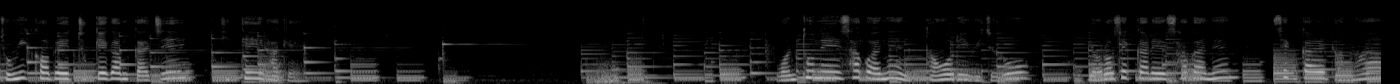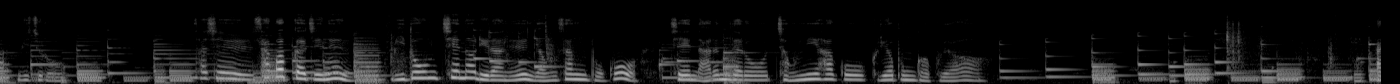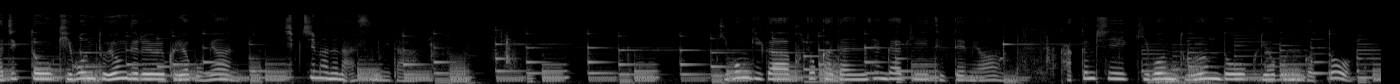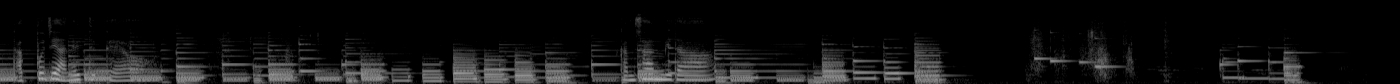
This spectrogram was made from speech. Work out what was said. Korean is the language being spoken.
종이컵의 두께감까지 디테일하게. 원톤의 사과는 덩어리 위주로 여러 색깔의 사과는 색깔 변화 위주로 사실 사과까지는 미도움 채널이라는 영상 보고 제 나름대로 정리하고 그려본 거고요. 아직도 기본 도형들을 그려보면 쉽지만은 않습니다. 기본기가 부족하다는 생각이 들 때면 가끔씩 기본 도형도 그려보는 것도 나쁘지 않을 듯해요. 감사합니다.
